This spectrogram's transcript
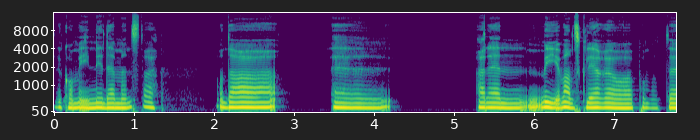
Eller kommer inn i det mønsteret. Og da eh, er det en, mye vanskeligere å på en måte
